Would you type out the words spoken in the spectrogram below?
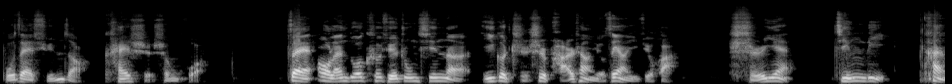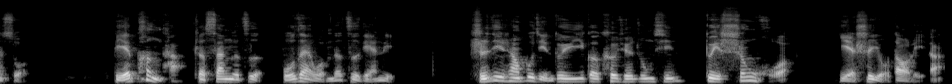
不再寻找，开始生活。在奥兰多科学中心呢，一个指示牌上有这样一句话：“实验、经历、探索，别碰它。”这三个字不在我们的字典里。实际上，不仅对于一个科学中心，对生活也是有道理的。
